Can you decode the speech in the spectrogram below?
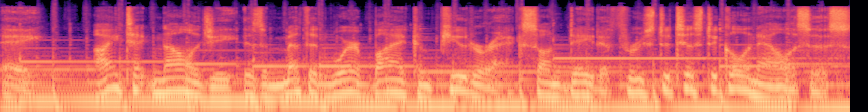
AI technology is a method whereby a computer acts on data through statistical analysis,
